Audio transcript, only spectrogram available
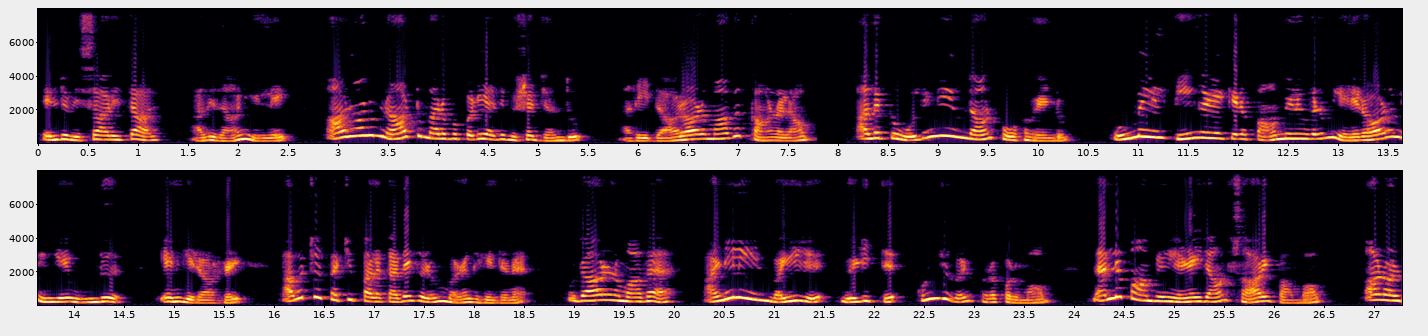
என்று விசாரித்தால் அதுதான் இல்லை. ஆனாலும் நாட்டு மரபுப்படி அது விஷ ஜந்து அதை தாராளமாக காணலாம். அதற்கு ஒதுங்கியும் தான் போக வேண்டும். உண்மையில் தீங்கிழைக்கிற பாம்பினங்களும் ஏராளம் இங்கே உண்டு என்கிறார்கள். அவற்றை பற்றி பல கதைகளும் வழங்குகின்றன. உதாரணமாக அணிலியின் வயிறு வெடித்து குஞ்சுகள் புறப்படுமாம். நல்ல பாம்பின் இணைதான் சாரை பாம்பாம். ஆனால்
